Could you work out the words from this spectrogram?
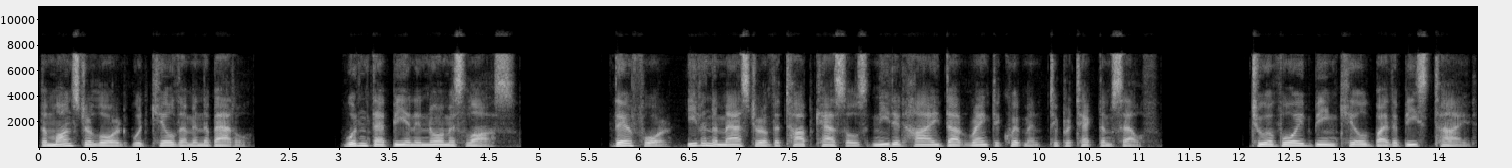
the monster lord would kill them in the battle. Wouldn't that be an enormous loss? Therefore, even the master of the top castles needed high-ranked equipment to protect themselves. To avoid being killed by the beast tide.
